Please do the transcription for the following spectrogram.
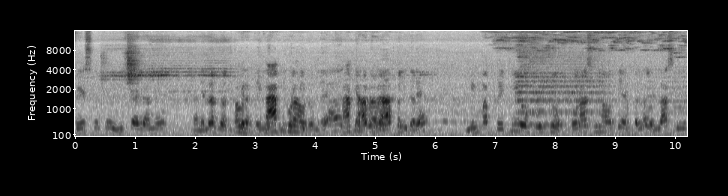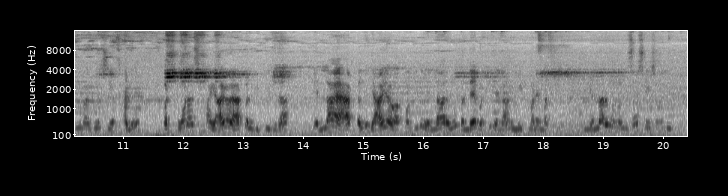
ಫೇಸ್ಬುಕ್ ಇನ್ಸ್ಟಾಗ್ರಾಮು ನಾನು ಎಲ್ಲರಿಗೂ ಅದು ಹೌದು. ಕೇಳಕ್ try App ಮಾಡ್ತೀನಿ. ಕೂಡ ಯಾಕೆ ಅಂದ್ರೆ ಯಾವ್ಯಾವ ಆಪ್ ಅಲ್ಲಿ ಇದ್ದಾರೆ ನಿಮ್ಮ ಪ್ರತಿಯೊಬ್ಬರಿಗೂ ಕೋಣ ಸಿನಿಮಾ ಒಂದೇ ಅಂತಲ್ಲ ಎಲ್ಲಾ ಸಿನಿಮಾಗಳು ಸೇರಿಸ್ಕೊಳ್ಳಿ ಬಟ್ ಕೋಣ ಸಿನಿಮಾ ಯಾವ್ಯಾವ ಆ್ಯಪ್ ಅಲ್ಲಿ ಬಿಟ್ಟಿದ್ದೀರಾ ಎಲ್ಲಾ ಆ್ಯಪ್ ಅಲ್ಲಿ ಯಾವ್ಯಾವ ಅಕೌಂಟ್ ಇದೆ ಎಲ್ಲಾರು ಬಂದೇ ಬರ್ತೀವಿ ಎಲ್ಲಾರು ಮೀಟ್ ಮಾಡೇ ಮಾಡ್ತೀವಿ. ನೀವೆಲ್ಲರೂ ಒಂದೊಂದು ದಿವಸ ಸ್ಟೇಷನ್ ಅಲ್ಲಿ ಒಂದು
